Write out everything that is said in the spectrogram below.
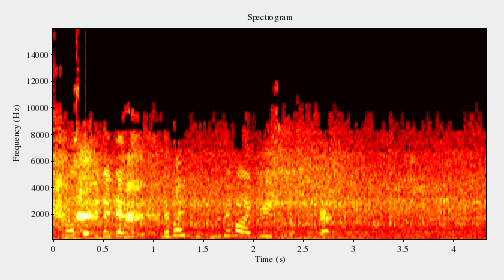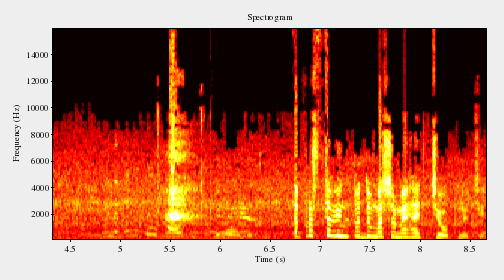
Просто підійдемо. Давай, ну давай, швидко. Вони вони теж підходять. Та просто він подумав, що ми геть чокнуті.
